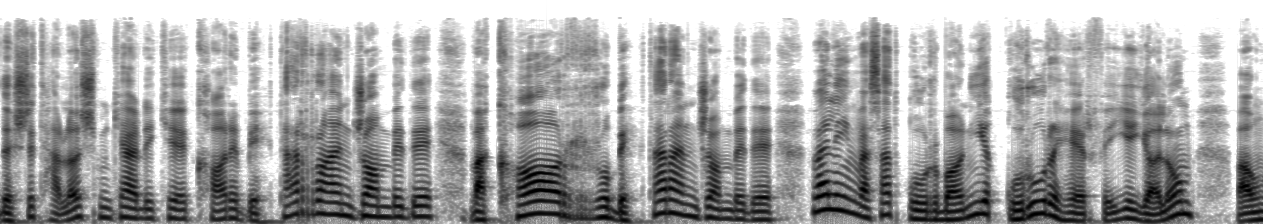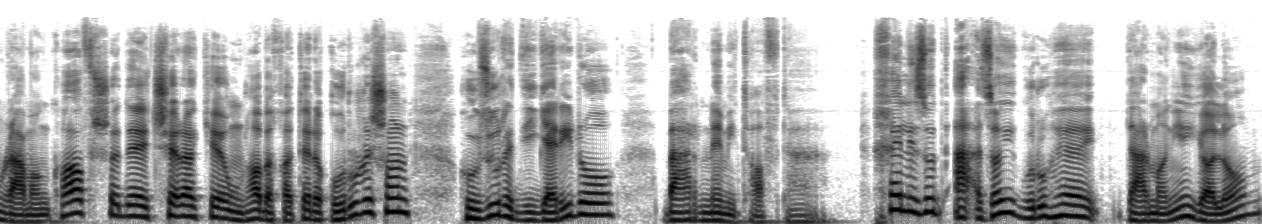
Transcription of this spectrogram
داشته تلاش می‌کرده که کار بهتر رو انجام بده و کار رو بهتر انجام بده. ولی این وسط قربانی غرور حرفه‌ای یالوم و اون روانکاو شده چرا که اونها به خاطر غرورشون حضور دیگری رو بر نمیتافتن. خیلی زود اعضای گروه درمانی یالوم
